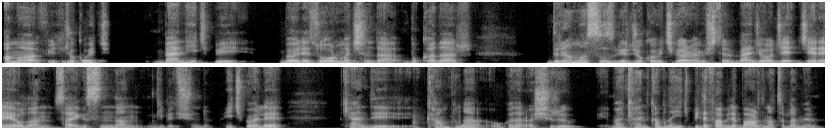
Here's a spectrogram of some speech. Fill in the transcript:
Ama. Djokovic ben hiçbir böyle zor maçında bu kadar dramasız bir Djokovic görmemiştim. Bence o Cere'ye olan saygısından gibi düşündüm. Hiç böyle kendi kampına o kadar aşırı ben kendi kampına hiç bir defa bile bağırdığını hatırlamıyorum.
